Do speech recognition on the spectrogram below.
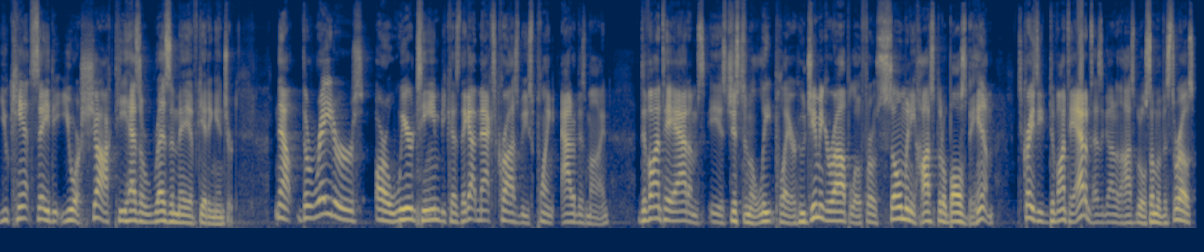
you can't say that you are shocked he has a resume of getting injured. Now, the Raiders are a weird team because they got Maxx Crosby who's playing out of his mind. Davante Adams is just an elite player who Jimmy Garoppolo throws so many hospital balls to him. It's crazy. Davante Adams hasn't gone to the hospital with some of his throws.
